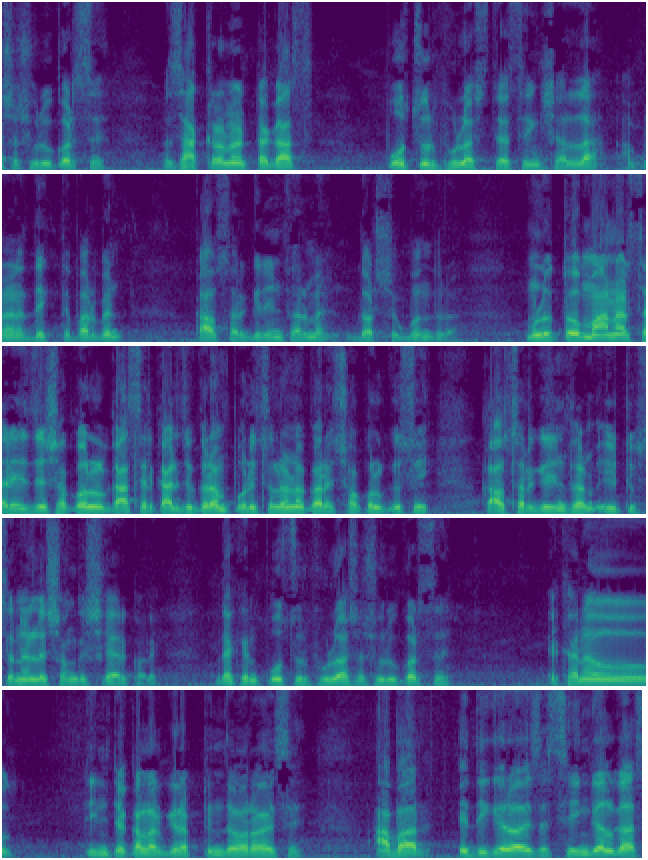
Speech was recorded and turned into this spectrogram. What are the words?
আসা শুরু করছে। ঝাঁকড়ানো একটা গাছ, প্রচুর ফুল আসতে আছে ইনশাল্লাহ। আপনারা দেখতে পারবেন, কাউসার গ্রিন ফার্মের দর্শক বন্ধুরা। মূলত মা নার্সারি যে সকল গাছের কার্যক্রম পরিচালনা করে, সকল কিছুই কাউসার গ্রিন ফার্ম ইউটিউব চ্যানেলের সঙ্গে শেয়ার করে। দেখেন, প্রচুর ফুল আসা শুরু করছে। এখানেও তিনটে কালার গ্রাফটিন দেওয়া রয়েছে। আবার এদিকে রয়েছে সিঙ্গেল গাছ,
